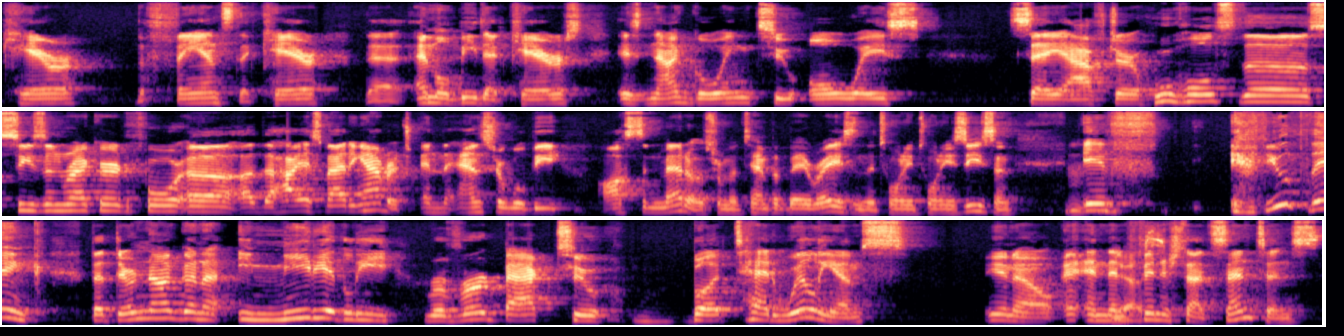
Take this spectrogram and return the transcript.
care, the fans that care, the MLB that cares, is not going to always say after who holds the season record for uh, the highest batting average? And the answer will be Austin Meadows from the Tampa Bay Rays in the 2020 season. Mm-hmm. If if you think that they're not going to immediately revert back to but Ted Williams, you know, and, and then yes. finish that sentence,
